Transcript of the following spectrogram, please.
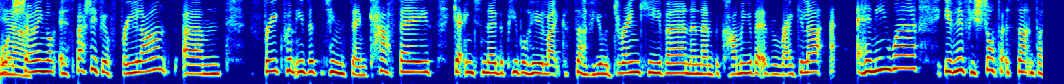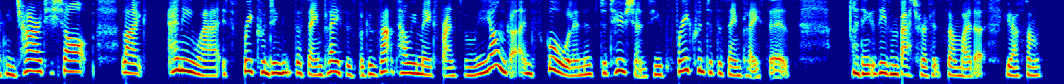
or Yeah. showing up, especially if you're freelance, um, frequently visiting the same cafes, getting to know the people who like serve your drink even, and then becoming a bit of a regular anywhere, even if you shop at a certain fucking charity shop, like anywhere is frequenting the same places because that's how we made friends when we were younger in school in institutions. You frequented the same places. I think it's even better if it's somewhere that you have some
